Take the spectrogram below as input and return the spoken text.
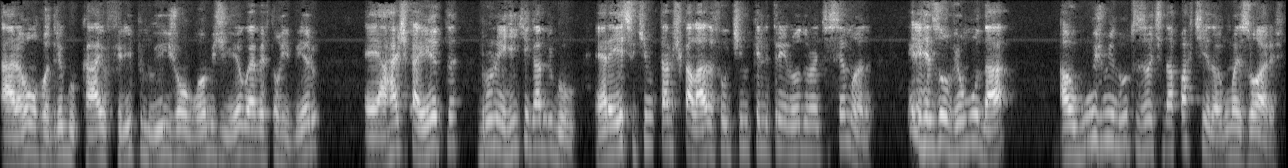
Arão, Rodrigo Caio, Felipe Luiz, João Gomes, Diego, Everton Ribeiro, é, Arrascaeta, Bruno Henrique e Gabigol. Era esse o time que estava escalado, foi o time que ele treinou durante a semana. Ele resolveu mudar alguns minutos antes da partida, algumas horas,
